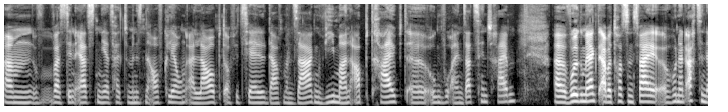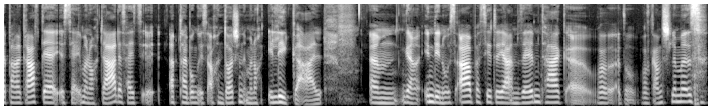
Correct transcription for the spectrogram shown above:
ähm, was den Ärzten jetzt halt zumindest eine Aufklärung erlaubt. Offiziell darf man sagen, wie man abtreibt, äh, irgendwo einen Satz hinschreiben. Äh, wohlgemerkt, aber trotzdem 218 der Paragraph, der ist ja immer noch da. Das heißt, äh, Abtreibung ist auch in Deutschland immer noch illegal. Ähm, genau, in den USA passierte ja am selben Tag äh, also was ganz Schlimmes.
